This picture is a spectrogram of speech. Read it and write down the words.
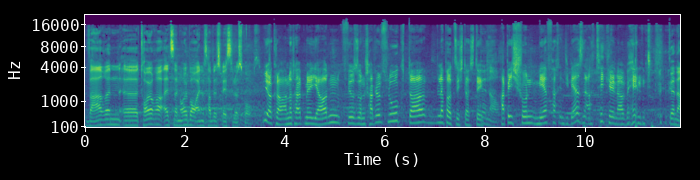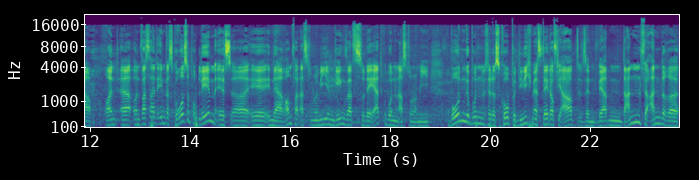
waren äh, teurer als der Neubau eines Hubble Space Teleskops. Ja klar, anderthalb Milliarden für so einen Shuttleflug, da läppert sich das Ding. Genau. Habe ich schon mehrfach in diversen Artikeln erwähnt. Genau. Und, äh, und was halt eben das große Problem ist äh, in der Raumfahrtastronomie im Gegensatz zu der erdgebundenen Astronomie, bodengebundene Teleskope, die nicht mehr mehr State of the Art sind, werden dann für andere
